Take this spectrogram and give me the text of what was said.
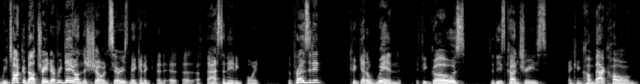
we talk about trade every day on the show, and Sari's making a, a, a fascinating point. The president could get a win if he goes to these countries and can come back home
